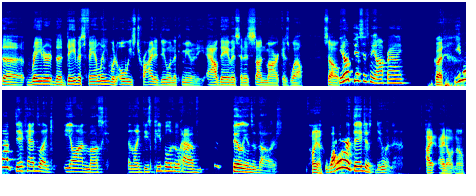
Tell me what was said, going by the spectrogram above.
the Raider, the Davis family would always try to do in the community. Al Davis and his son Mark as well. So you know what pisses me off, Brownie? Go ahead. You have dickheads like Elon Musk and like these people who have billions of dollars. Oh yeah, Why aren't they just doing that? I I don't know.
